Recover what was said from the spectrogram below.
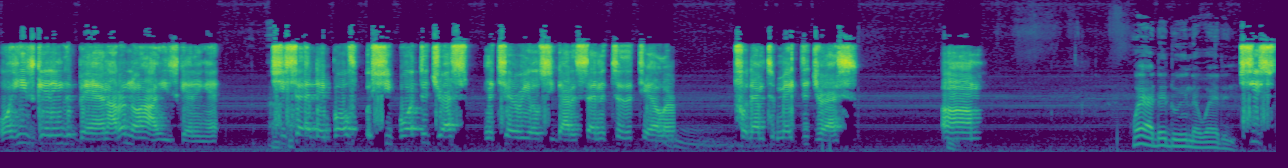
or he's getting the band. I don't know how he's getting it. She uh-huh. said they both. She bought the dress materials. She got to send it to the tailor for them to make the dress. Um. Where are they doing the wedding? She's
